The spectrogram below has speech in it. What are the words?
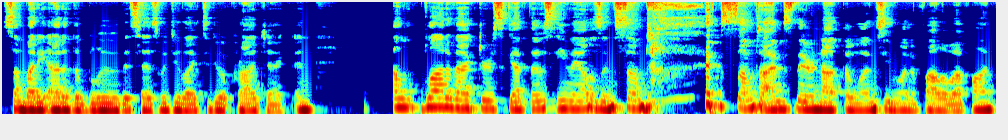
somebody out of the blue that says, "Would you like to do a project?" And a lot of actors get those emails, and sometimes sometimes they're not the ones you want to follow up on.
